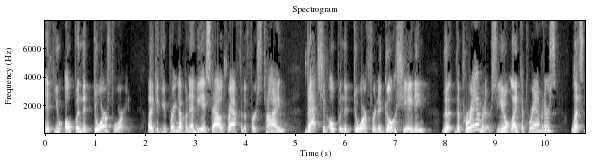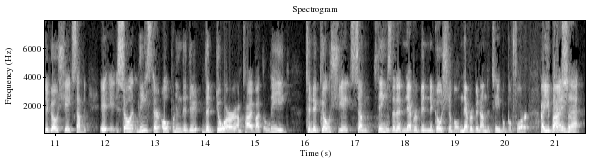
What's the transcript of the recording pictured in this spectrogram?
if you open the door for it, like if you bring up an NBA style draft for the first time, that should open the door for negotiating the the parameters. You don't like the parameters? Let's negotiate something. It, so at least they're opening the the door. I'm talking about the league to negotiate some things that have never been negotiable, never been on the table before. Are you buying right, so, that?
